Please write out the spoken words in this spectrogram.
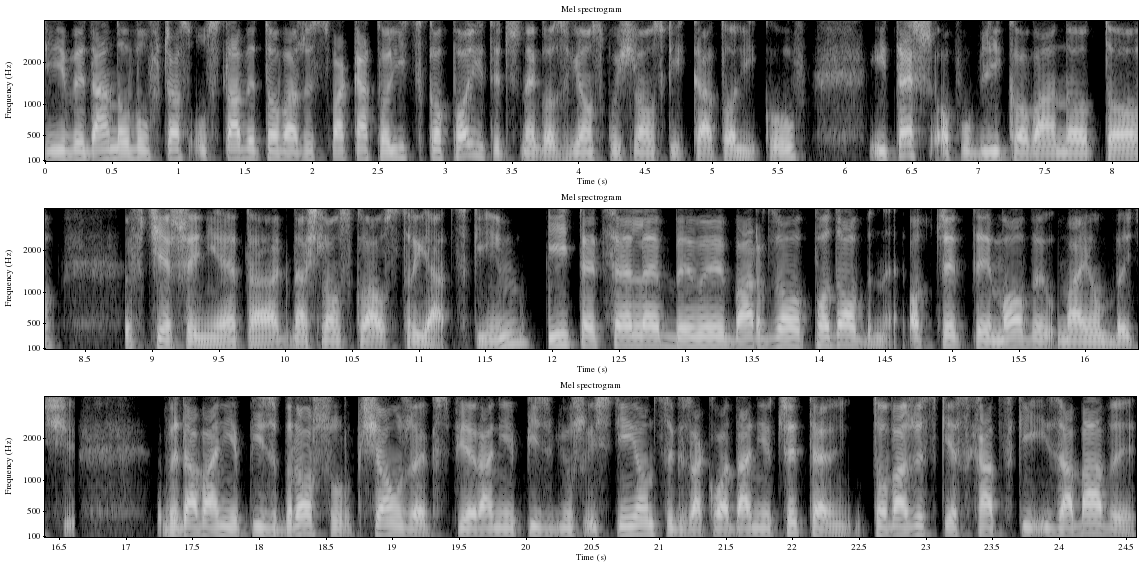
i wydano wówczas ustawy Towarzystwa Katolicko-Politycznego Związku Śląskich Katolików i też opublikowano to w Cieszynie, tak, na Śląsku Austriackim. I te cele były bardzo podobne. Odczyty, mowy mają być wydawanie pism broszur, książek, wspieranie pism już istniejących, zakładanie czytelń, towarzyskie schadzki i zabawy,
